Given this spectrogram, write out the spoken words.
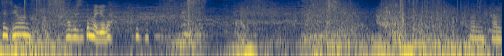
Transición. A ver si esto me ayuda. Bueno, algo.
